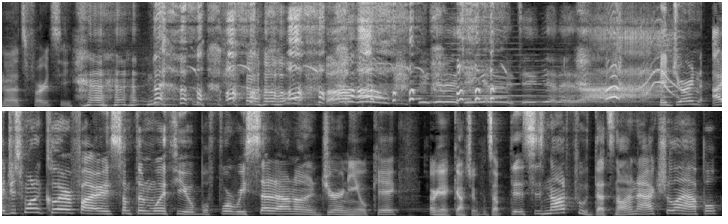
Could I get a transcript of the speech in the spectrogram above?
No, that's fartsy. hey, Jordan, I just want to clarify something with you before we set out on a journey, okay? Okay, gotcha. What's up? This is not food. That's not an actual apple.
